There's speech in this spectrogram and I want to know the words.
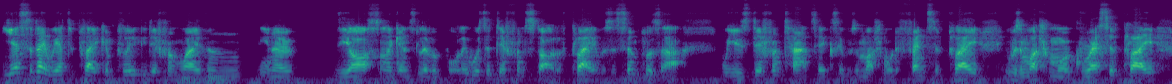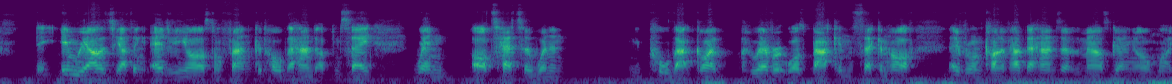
yesterday we had to play a completely different way than you know the Arsenal against Liverpool. It was a different style of play. It was as simple as that. We used different tactics. It was a much more defensive play. It was a much more aggressive play. In reality, I think every Arsenal fan could hold their hand up and say when Arteta went and pulled that guy, whoever it was, back in the second half. Everyone kind of had their hands over their mouths, going, "Oh my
